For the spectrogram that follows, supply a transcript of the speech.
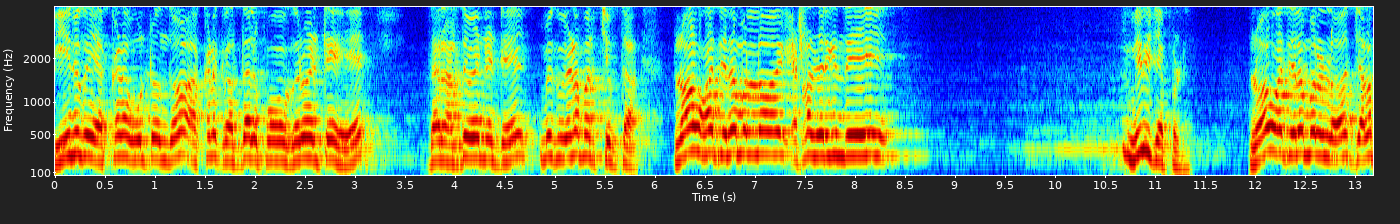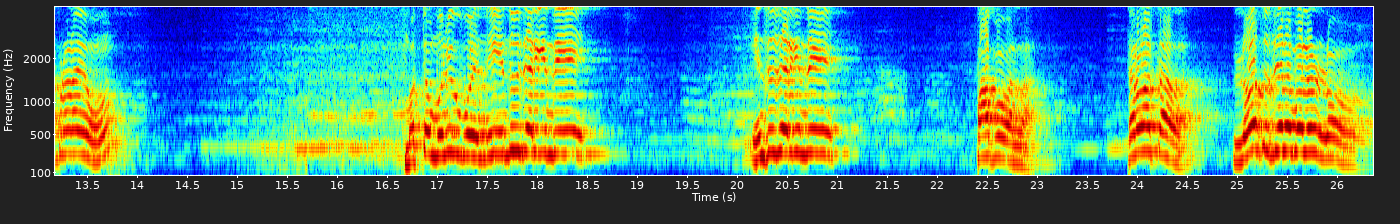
పీనుగ ఎక్కడ ఉంటుందో అక్కడ గ్రద్దాలు పోగను అంటే దాని అర్థం ఏంటంటే మీకు విడమని చెప్తా. నోవహ దినముల్లో ఎట్లా జరిగింది? మీరు చెప్పండి. నోవహ దినములలో జలప్రళయం మొత్తం మునిగిపోయింది. ఎందుకు జరిగింది? ఎందుకు జరిగింది? పాపం వల్ల. తర్వాత లోతు దినములలో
